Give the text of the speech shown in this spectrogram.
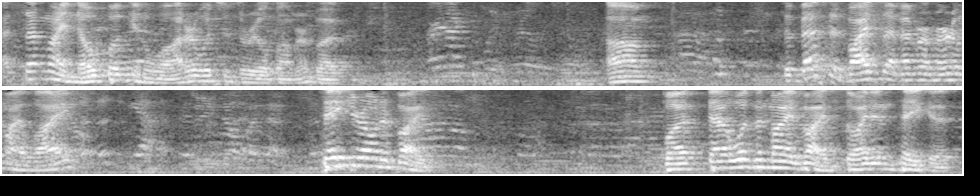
I set my notebook in water, which is a real bummer, but. Um, the best advice I've ever heard in my life take your own advice. But that wasn't my advice, so I didn't take it.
